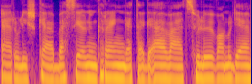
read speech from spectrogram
erről is kell beszélnünk, rengeteg elvált szülő van, ugye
